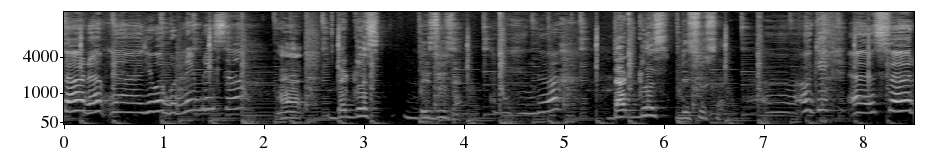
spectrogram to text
Sir your good name please sir Douglas D'Souza എന്തുവാ? Douglas D'Souza okay sir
